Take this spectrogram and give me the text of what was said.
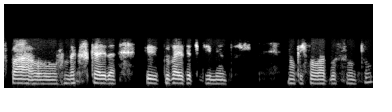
sofá ou na que se queira que, que vai haver despedimentos não quis falar do assunto,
